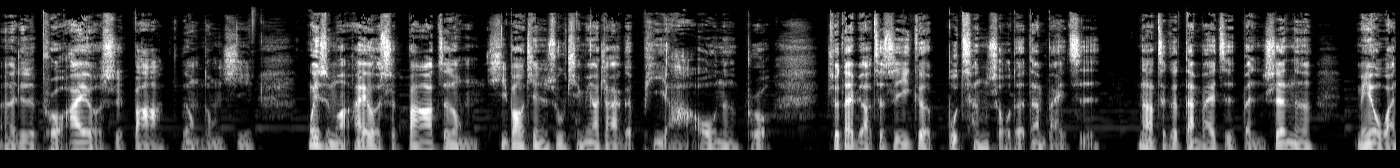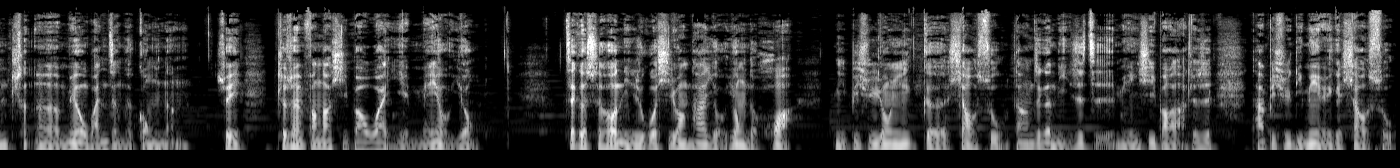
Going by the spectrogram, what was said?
呃，就是 pro-IL-18 这种东西。为什么 IL-18 这种细胞间数前面要加一个 PRO 呢？pro 就代表这是一个不成熟的蛋白质。那这个蛋白质本身呢，没有完成，呃，没有完整的功能，所以就算放到细胞外也没有用。这个时候，你如果希望它有用的话，你必须用一个酵素。当然，这个你是指免疫细胞啦，就是它必须里面有一个酵素。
